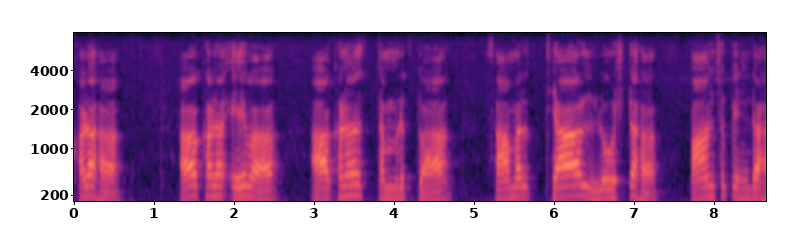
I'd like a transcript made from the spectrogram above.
खड़ अखण एव आखणस्तमृत्वा सामर्थ्यालोष्टः पांशुपिण्डः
